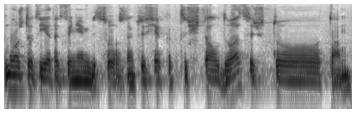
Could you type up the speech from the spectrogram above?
может, это я такой неамбициозный. То есть я как-то считал 20, что там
